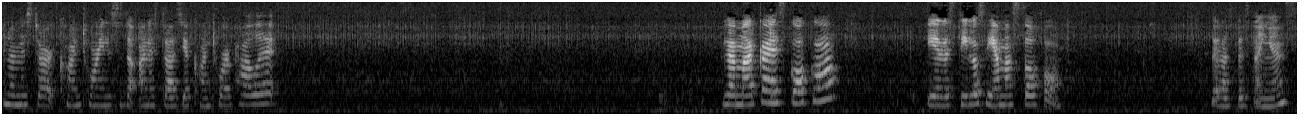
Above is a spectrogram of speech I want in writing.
And I'm to start contouring. This is the Anastasia Contour Palette. La marca es Coco y el estilo se llama Soho de las pestañas.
